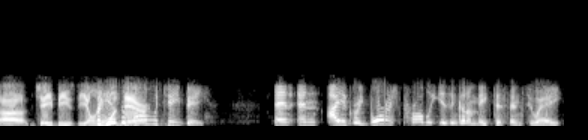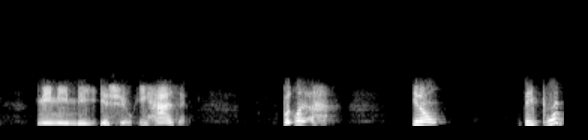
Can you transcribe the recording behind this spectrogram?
uh JB's the but only here's one the there. problem with JB, and and I agree. Borash probably isn't going to make this into a me me me issue. He hasn't. But like, you know, they brought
